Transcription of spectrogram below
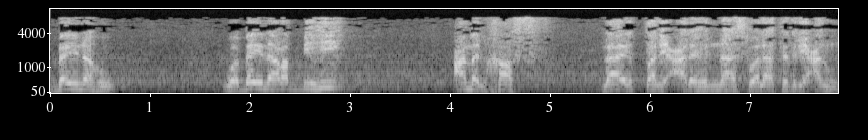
بينه وبين ربه عمل خاص. لا يطلع عليه الناس ولا تدري عنه.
